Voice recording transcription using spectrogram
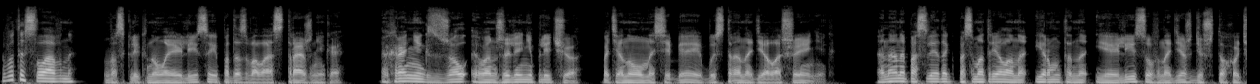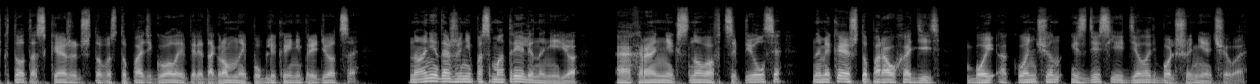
«Вот и славно», — воскликнула Элиса и подозвала стражника. Охранник сжал Эванжелине плечо, потянул на себя и быстро надел ошейник. Она напоследок посмотрела на Ирмтона и Элису в надежде, что хоть кто-то скажет, что выступать голой перед огромной публикой не придется. Но они даже не посмотрели на нее, а охранник снова вцепился, намекая, что пора уходить, Бой окончен, и здесь ей делать больше нечего.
